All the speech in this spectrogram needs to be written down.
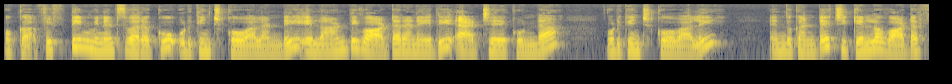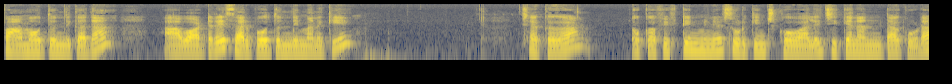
ఒక ఫిఫ్టీన్ మినిట్స్ వరకు ఉడికించుకోవాలండి. ఎలాంటి వాటర్ అనేది యాడ్ చేయకుండా ఉడికించుకోవాలి. ఎందుకంటే చికెన్లో వాటర్ ఫామ్ అవుతుంది కదా ఆ వాటరే సరిపోతుంది మనకి. చక్కగా ఒక ఫిఫ్టీన్ మినిట్స్ ఉడికించుకోవాలి. చికెన్ అంతా కూడా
